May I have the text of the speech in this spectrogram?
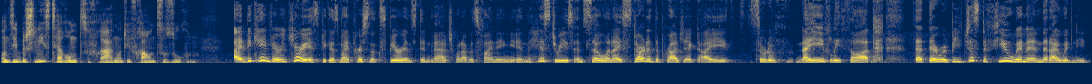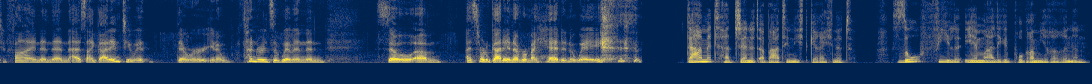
Und sie beschließt herumzufragen und die Frauen zu suchen. I became very curious because my personal experience didn't match what I was finding in the histories. And so when I started the project, I sort of naively thought that there would be just a few women that I would need to find. And then as I got into it, there were, you know, hundreds of women. And so um, I sort of got in over my head in a way. Damit hat Janet Abati nicht gerechnet. So viele ehemalige Programmiererinnen.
